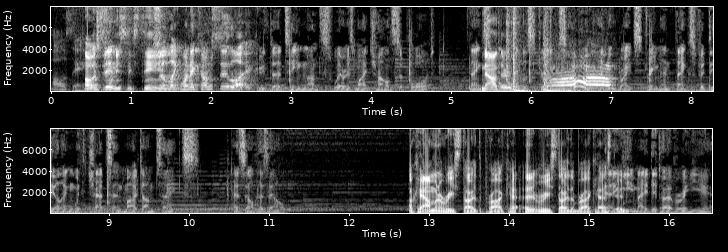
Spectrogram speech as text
Halsey. oh, it's Is it- 2016. so like when it comes to like Through 13 months, where is my child support? Thanks Now for there's- all the streams. Hope you Ah! have a great stream and thanks for dealing with chats and my dumb takes. Hazel Hazel. okay, I'm gonna restart the broadcast. Uh, restart the broadcast, Yeah, dude. you made it over a year.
